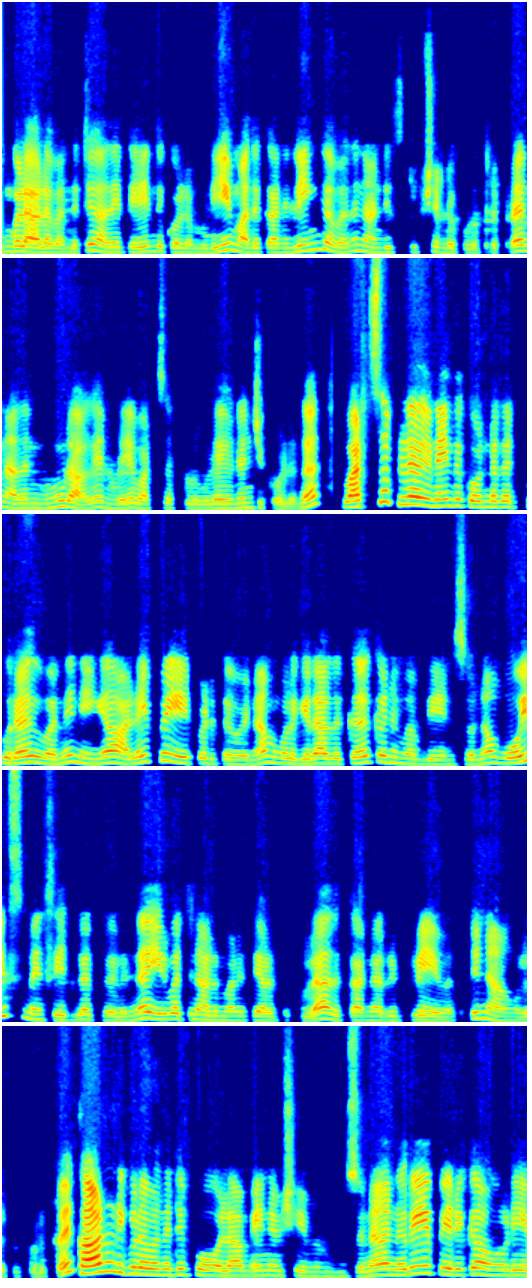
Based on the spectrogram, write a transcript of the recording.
உங்களால வந்துட்டு அதை தெரிந்து கொள்ள முடியும். அதுக்கான லிங்கை வந்து நான் டிஸ்கிரிப்ஷன்ல கொடுத்துருக்கிறேன் அதன் மூடாக என்னுடைய வாட்ஸ்அப் குழுவுல இணைஞ்சு கொள்ளுங்க. வாட்ஸ்அப்ல இணைந்து கொண்டதற்கு பிறகு வந்து நீங்க அழைப்பை ஏற்படுத்த வேணாம். உங்களுக்கு ஏதாவது கேட்கணும் அப்படின்னு சொன்னா, வாய்ஸ் மெசேஜ்ல கேளுங்க. 24 மணி நேரத்துக்குள்ள அதுக்கான ரிப்ளேய வந்துட்டு நான் உங்களுக்கு கொடுப்பேன் காணொலிக்குள்ள வந்து வந்துட்டு போகலாம். என்ன விஷயம் அப்படின்னு சொன்னா, நிறைய பேருக்கு அவங்களுடைய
